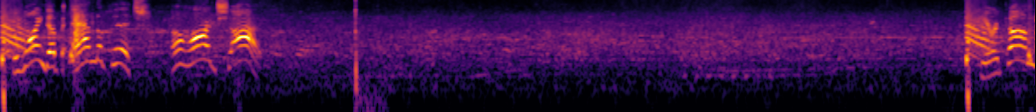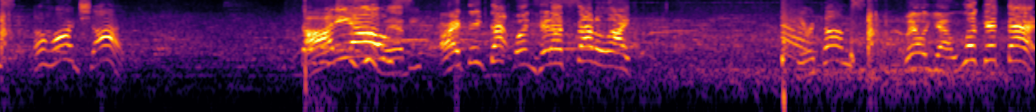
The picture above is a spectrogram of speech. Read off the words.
The windup and the pitch. A hard shot. Here it comes. A hard shot. That one's you, Adios. I think that one hit a satellite. Here it comes. Will ya look at that?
